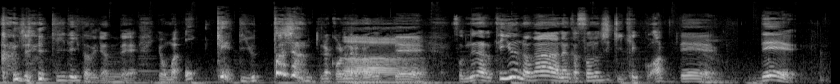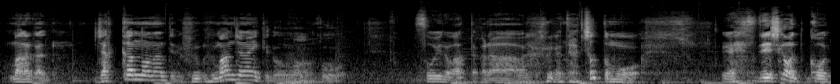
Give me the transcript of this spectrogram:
感じで聞いてきた時あって「いやお前オッケーって言ったじゃん」ってなんか俺なんか思ってそうでなんかっていうのがなんかその時期結構あって、でまあなんか若干のなんていうの不不満じゃないけど、こうそういうのがあったから、ちょっともうね でしかもこ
